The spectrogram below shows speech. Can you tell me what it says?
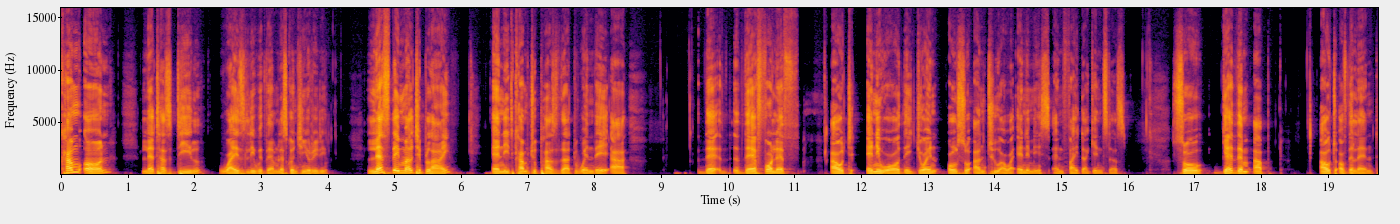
Come on, let us deal wisely with them. Let's continue reading. Lest they multiply, and it come to pass that when they are there, there falleth out any war, they join also unto our enemies and fight against us. So get them up out of the land.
